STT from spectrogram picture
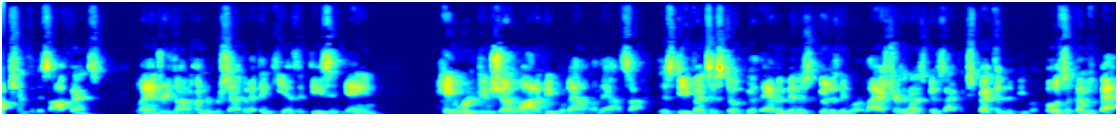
option for this offense. Landry's not 100%, but I think he has a decent game. Hayward can shut a lot of people down on the outside. This defense is still good. They haven't been as good as they were last year. They're not as good as I've expected them to be. When Bosa comes back,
